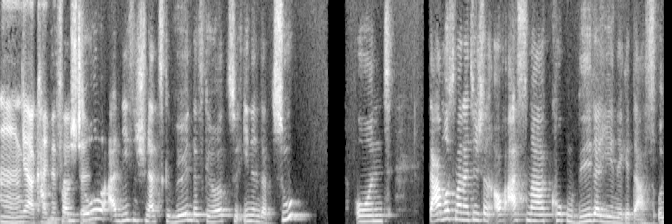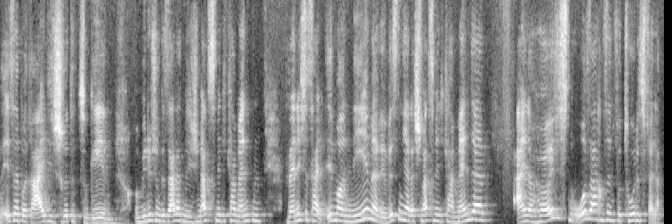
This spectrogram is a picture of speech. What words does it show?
Mm, ja, kann ich mir vorstellen. so an diesen Schmerz gewöhnt, das gehört zu ihnen dazu. Und da muss man natürlich dann auch erstmal gucken, will derjenige das und ist er bereit, diese Schritte zu gehen? Und wie du schon gesagt hast, mit den Schmerzmedikamenten, wenn ich das halt immer nehme, wir wissen ja, dass Schmerzmedikamente eine der häufigsten Ursachen sind für Todesfälle.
